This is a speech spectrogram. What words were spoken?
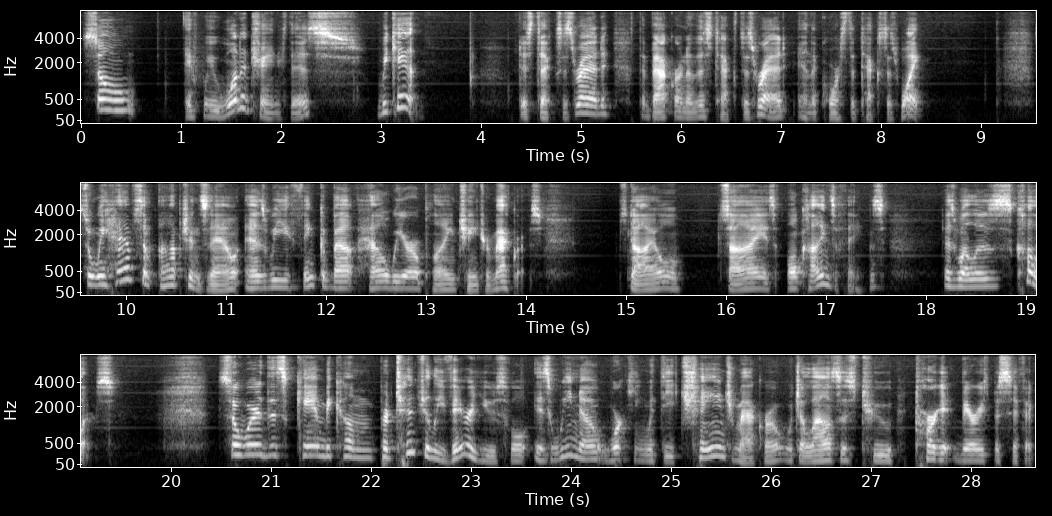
So if we want to change this, we can. This text is red, the background of this text is red, and of course the text is white. So we have some options now as we think about how we are applying changer macros. Style, size, all kinds of things, as well as colors. So where this can become potentially very useful is we know working with the change macro, which allows us to target very specific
